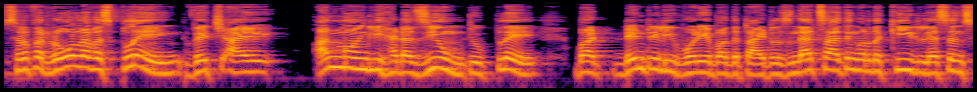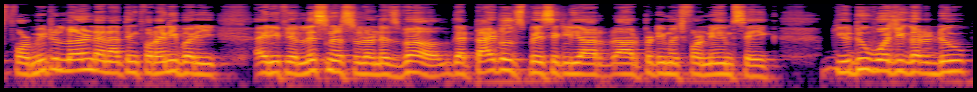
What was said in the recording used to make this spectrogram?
sort of a role I was playing, which I unknowingly had assumed to play, but didn't really worry about the titles. And that's, I think, one of the key lessons for me to learn, and I think for anybody, any of your listeners to learn as well, that titles basically are, are pretty much for namesake. You do what you got to do,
